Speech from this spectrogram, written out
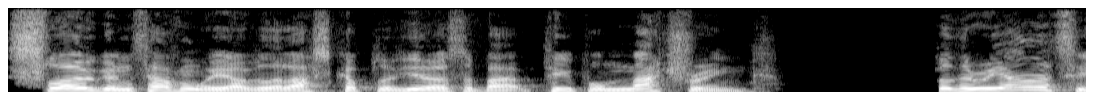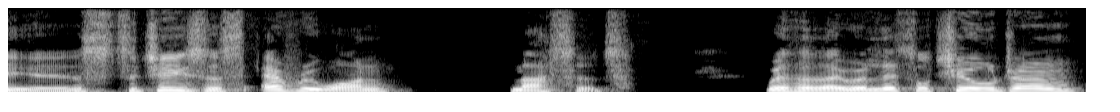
slogans, haven't we, over the last couple of years about people mattering. But the reality is, to Jesus, everyone mattered. Whether they were little children,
